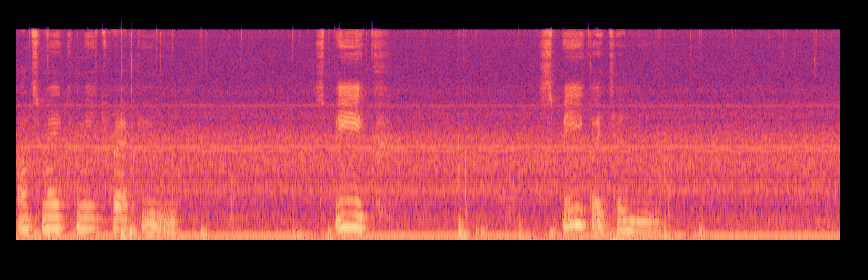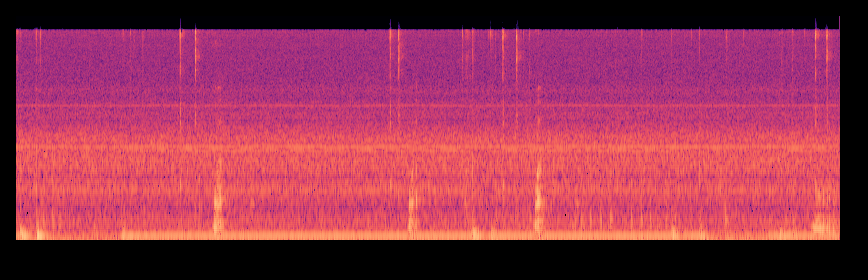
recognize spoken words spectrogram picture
Don't make me trap you. Speak. Speak, I tell you. What? What? What? Oh.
